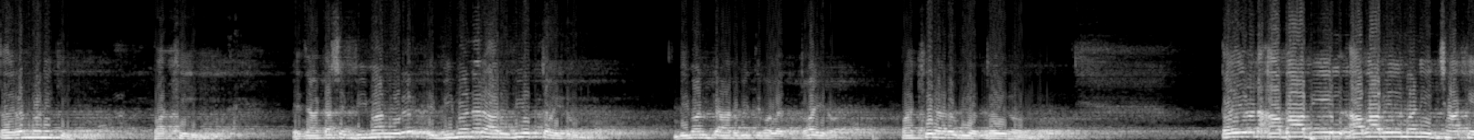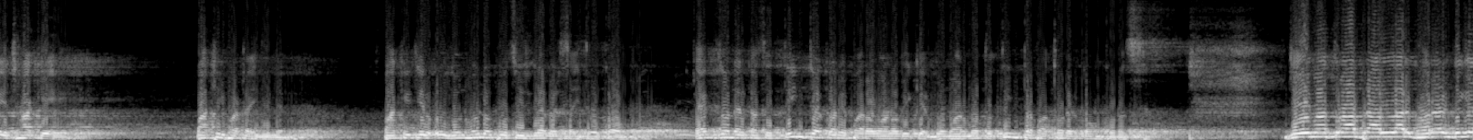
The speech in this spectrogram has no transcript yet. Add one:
তৈরন মানে কি পাখি। এই যে আকাশে বিমান উড়ে এই বিমানের আরবীয় তৈরন। বিমানকে আরবিতে বলে তৈরন। পাখির আরবীয় তৈরন। তৈরন আবাবিল আবাবিল মানে ঝাঁকে ঝাঁকে। পাখি দিলেন। পাখিটির ওজন পঁচিশ গ্রামের কম। একজনের কাছে তিনটা করে পারমাণবিকের বোমার মতো তিনটা পাথরের কম করেছে যেই মাত্র আপনার আল্লাহর ঘরের দিকে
